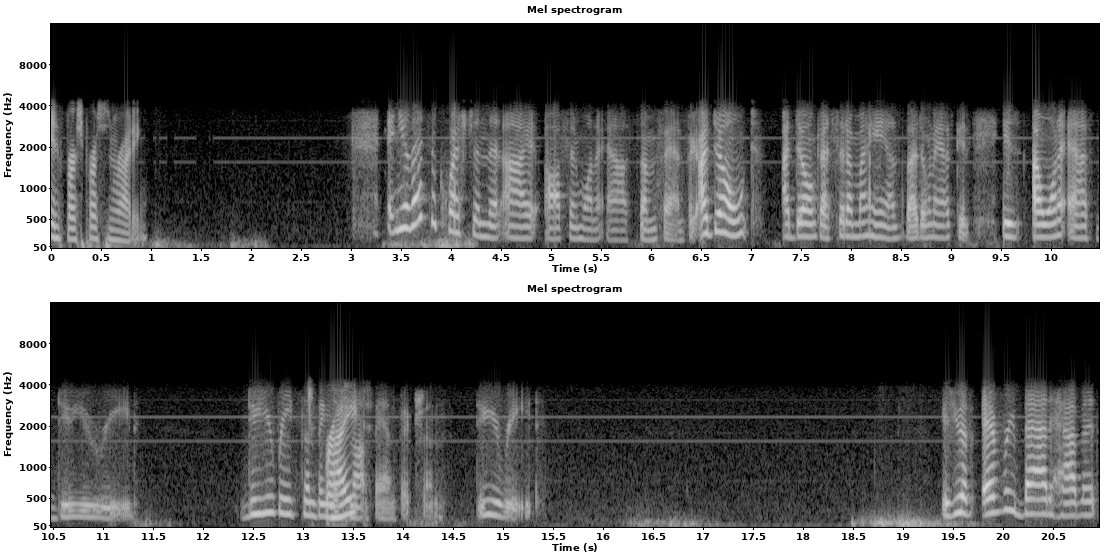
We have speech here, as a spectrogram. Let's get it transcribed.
in first person writing. And you know, that's a question that I often want to ask some fanfic. I don't. I don't. I sit on my hands, but I don't ask it. Is I want to ask, do you read? Do you read something Right. that's not fan fiction? Do you read? Because you have every bad habit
